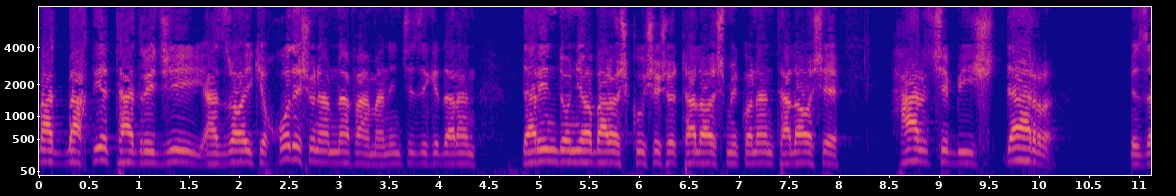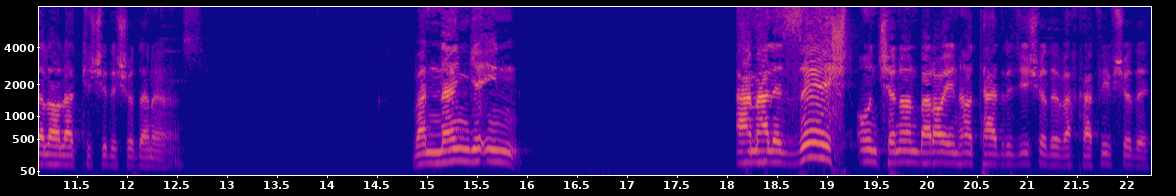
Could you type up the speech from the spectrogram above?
بدبختی تدریجی از راهی که خودشون هم نفهمن این چیزی که دارن در این دنیا براش کوشش و تلاش می‌کنن تلاش هرچه بیشتر به زلالت کشیده شدن است. و ننگ این عمل زشت اونچنان برای اینها تدریجی شده و خفیف شده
